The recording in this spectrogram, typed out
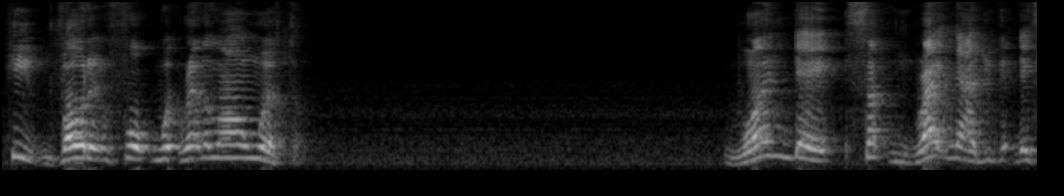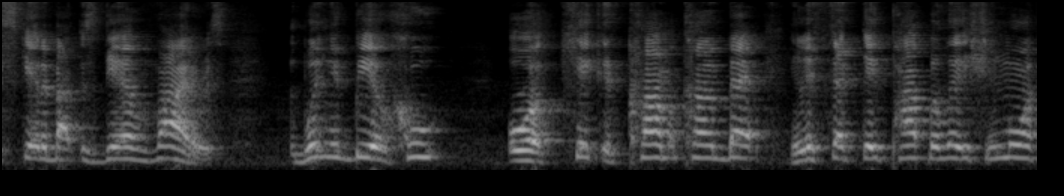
he voted for right along with them. One day, something right now, you get they scared about this damn virus. Wouldn't it be a hoot or kick if karma come back and affect their population more?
